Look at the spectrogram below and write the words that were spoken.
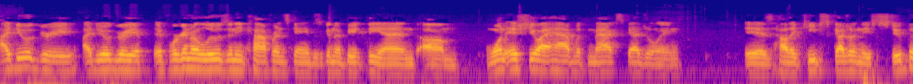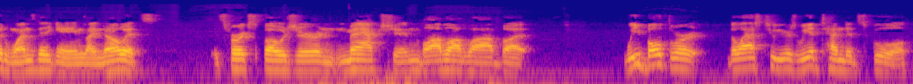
I do agree. I do agree. If, if we're going to lose any conference games, it's going to be at the end. Um, one issue I have with MAC scheduling is how they keep scheduling these stupid Wednesday games. I know it's it's for exposure and action, blah blah blah. But we both were the last two years we attended school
